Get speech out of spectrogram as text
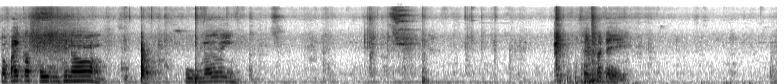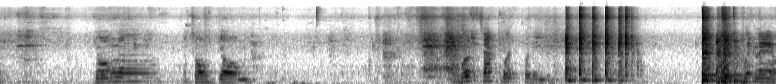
ต่อไปก็ปรุงพี่น้องปรุงเลยใส่ปลาเดกจองหนึ่งสองจอง เบิดซักเบิดพอดี เบิดแล้ว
